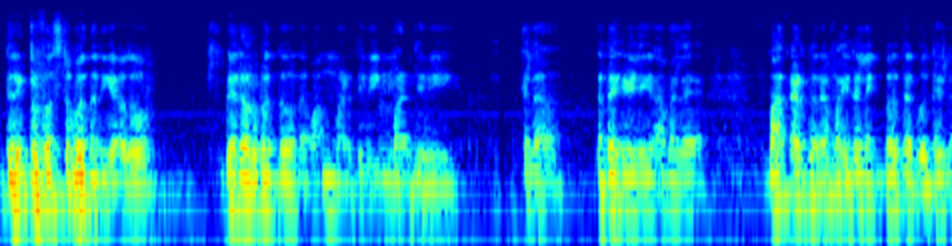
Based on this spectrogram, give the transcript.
ಡೈರೆಕ್ಟ್ರು ಫಸ್ಟ್ ಬಂದು ನನಗೆ ಯಾವುದು, ಬೇರೆಯವ್ರು ಬಂದು ನಾವು ಹಂಗೆ ಮಾಡ್ತೀವಿ, ಹಿಂಗೆ ಮಾಡ್ತೀವಿ, ಎಲ್ಲ ಕತೆ ಹೇಳಿ, ಆಮೇಲೆ ಮಾತಾಡ್ತಾರೆ ಫೈನಲ್ ಹೆಂಗ್ ಬರುತ್ತೆ ಗೊತ್ತಿಲ್ಲ,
